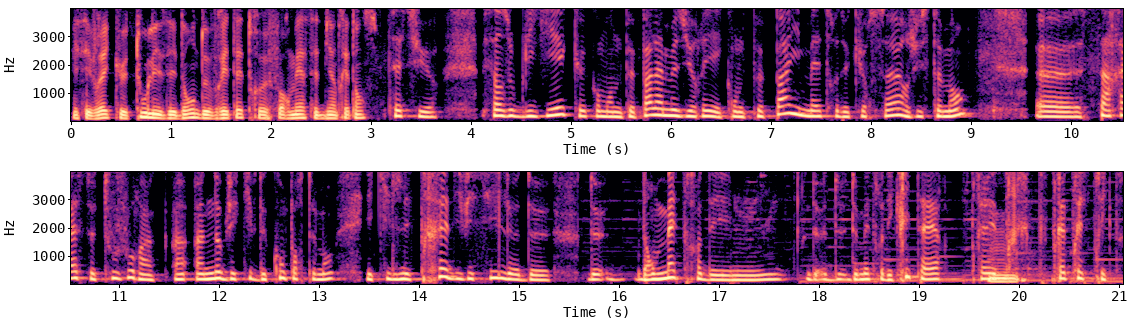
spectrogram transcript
Et c'est vrai que tous les aidants devraient être formés à cette bientraitance. C'est sûr. Sans oublier que comme on ne peut pas la mesurer et qu'on ne peut pas y mettre de curseur, justement, euh, ça reste toujours un, un, un, objectif de comportement et qu'il est très difficile de d'en de, mettre des de, de, de, mettre des critères très mmh. très, très, très stricts.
